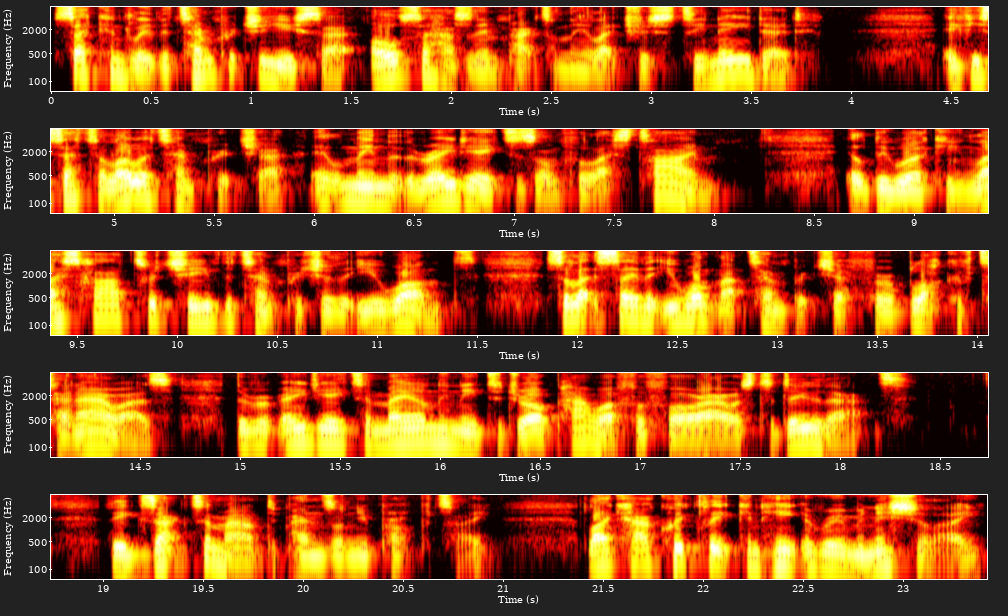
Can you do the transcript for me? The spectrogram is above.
Secondly, the temperature you set also has an impact on the electricity needed. If you set a lower temperature, it will mean that the radiator's on for less time. It'll be working less hard to achieve the temperature that you want. So let's say that you want that temperature for a block of 10 hours. The radiator may only need to draw power for 4 hours to do that. The exact amount depends on your property. Like how quickly it can heat a room initially,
